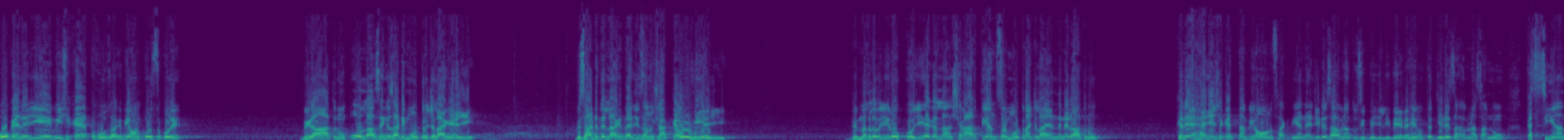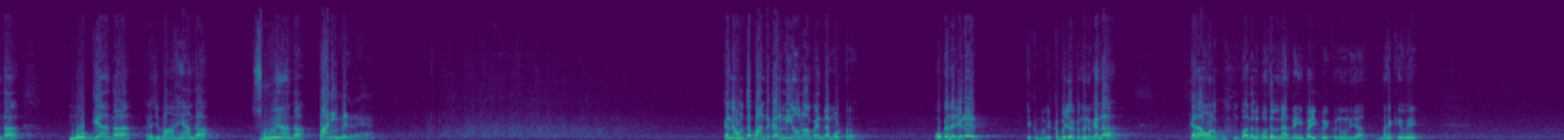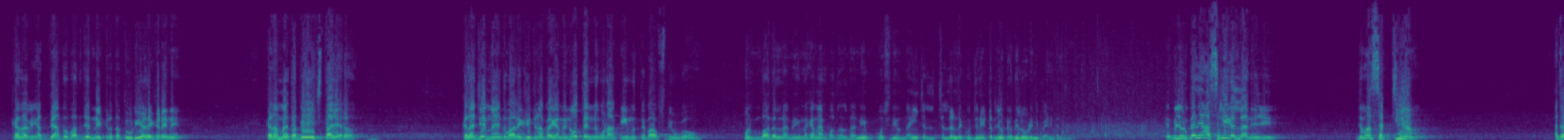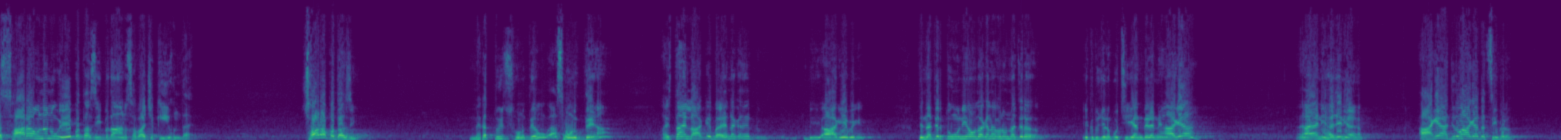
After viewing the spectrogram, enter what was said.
ਉਹ ਕਹਿੰਦੇ ਜੀ, ਇਹ ਵੀ ਸ਼ਿਕਾਇਤ ਹੋ ਸਕਦੀ ਹੈ ਹੁਣ ਪੁਲਿਸ ਕੋਲੇ। ਵੀ ਰਾਤ ਨੂੰ ਭੋਲਾ ਸਿੰਘ ਸਾਡੀ ਮੋਟਰ ਚਲਾ ਗਿਆ ਜੀ। ਵੀ ਸਾਡੇ ਤੇ ਲੱਗਦਾ ਜੀ, ਸਾਨੂੰ ਸ਼ੱਕ ਹੈ, ਉਹੀ ਹੈ ਜੀ। ਵੀ ਮਤਲਬ ਜੀ, ਰੋਕੋ ਜੀ ਇਹ ਗੱਲਾਂ। ਸ਼ਰਾਰਤੀ ਅਨਸਰ ਮੋਟਰਾਂ ਚਲਾ ਜਾਂਦੇ ਨੇ ਰਾਤ ਨੂੰ। ਕਹਿੰਦੇ ਇਹੋ ਜਿਹੀ ਸ਼ਿਕਾਇਤਾਂ ਵੀ ਆਉਣ ਸਕਦੀਆਂ ਨੇ, ਜਿਹੜੇ ਹਿਸਾਬ ਨਾਲ ਤੁਸੀਂ ਬਿਜਲੀ ਦੇ ਰਹੇ ਹੋ ਤੇ ਜਿਹੜੇ ਹਿਸਾਬ ਨਾਲ ਸਾਨੂੰ ਕੱਸੀਆਂ ਦਾ, ਮੋਗਿਆਂ ਦਾ, ਰਜਵਾਹਿਆਂ ਦਾ ਸੂਇਆਂ ਦਾ ਪਾਣੀ ਮਿਲ ਰਿਹਾ ਹੈ। ਕਹਿੰਦੇ ਹੁਣ ਤਾਂ ਬੰਦ ਕਰਨੀ ਆਉਣਾ ਪੈਂਦਾ ਮੋਟਰ। ਉਹ ਕਹਿੰਦੇ ਜਿਹੜੇ ਇੱਕ ਇੱਕ ਬਜ਼ੁਰਗ ਮੈਨੂੰ ਕਹਿੰਦਾ ਕਹਿੰਦਾ ਹੁਣ ਬਦਲ ਬਦਲ ਨਾ ਦੇਈ ਬਾਈ ਕੋਈ ਕਾਨੂੰਨ ਜਾ। ਮੈਂ ਕਿਵੇਂ? ਕਹਿੰਦਾ ਵੀ ਅੱਧਿਆਂ ਤੋਂ ਵੱਧ ਜਨਰੇਟਰ ਤਾਂ ਤੂੜੀ ਵਾਲੇ ਖੜੇ ਨੇ। ਕਹਿੰਦਾ ਮੈਂ ਤਾਂ ਵੇਚਤਾ ਯਾਰ। ਕਹਿੰਦਾ ਜੇ ਮੈਂ ਦੁਬਾਰੇ ਖਰੀਦਣਾ ਪੈ ਗਿਆ, ਮੈਨੂੰ ਉਹ ਤਿੰਨ ਗੁਣਾ ਕੀਮਤ ਤੇ ਵਾਪਸ ਦੇਊਗਾ ਉਹ। ਹੁਣ ਬਦਲ ਨਾ ਦੇਈ। ਮੈਂ ਕਿਹਾ ਮੈਂ ਬਦਲਦਾ ਨਹੀਂ, ਕੁਛ ਨਹੀਂ ਹੁੰਦਾ। ਹੀ ਚੱਲ, ਚੱਲਣ ਦੇ ਕੋਈ ਜਨਰੇਟਰ ਜੂਟਰ ਦੀ ਲੋੜ ਹੀ ਨਹੀਂ ਪੈਣੀ ਤੈਨੂੰ। ਇਹ ਬਜ਼ੁਰਗਾਂ ਦੀਆਂ ਅਸਲੀ ਗੱਲਾਂ ਨੇ ਜੀ। ਜਮਾ ਸੱਚੀਆਂ। ਅੱਛਾ, ਸਾਰਾ ਉਹਨਾਂ ਨੂੰ ਇਹ ਪਤਾ ਸੀ ਵਿਧਾਨ ਸਭਾ 'ਚ ਕੀ ਹੁੰਦਾ ਹੈ। ਸਾਰਾ ਪਤਾ ਸੀ। ਮੈਂ ਕਿਹਾ, ਤੁਸੀਂ ਸੁਣਦੇ ਹੋ? ਆ ਸੁਣਦੇ ਆ ਅੱਜ ਤਾਂ ਇਹ ਲਾ ਕੇ ਬਹਿ ਨਾ ਕਹਿੰਦੇ ਵੀ ਆ ਗਏ ਵੀ ਜਿੰਨਾ ਚਿਰ ਤੂੰ ਨਹੀਂ ਆਉਂਦਾ, ਕਹਿੰਦਾ ਫਿਰ ਉਹਨਾਂ ਚਿਰ ਇੱਕ ਦੂਜੇ ਨੂੰ ਪੁੱਛੀ ਜਾਂਦੇ ਰਹਿੰਦੇ ਆ ਗਿਆ? ਆਇਆ ਨਹੀਂ, ਹਜੇ ਨਹੀਂ ਆਇਆ। ਆ ਗਿਆ, ਜਦੋਂ ਆ ਗਿਆ ਦੱਸੀ ਫਿਰ।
